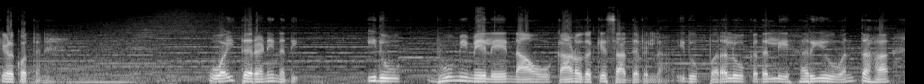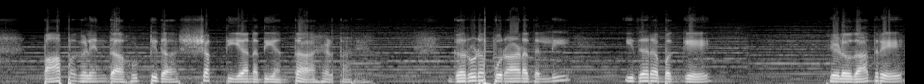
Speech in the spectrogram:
ಕೇಳ್ಕೊತೇನೆ. ವೈತರಣಿ ನದಿ. ಇದು ಭೂಮಿ ಮೇಲೆ ನಾವು ಕಾಣೋದಕ್ಕೆ ಸಾಧ್ಯವಿಲ್ಲ. ಇದು ಪರಲೋಕದಲ್ಲಿ ಹರಿಯುವಂತಹ ಪಾಪಗಳಿಂದ ಹುಟ್ಟಿದ ಶಕ್ತಿಯ ನದಿ ಅಂತ ಹೇಳ್ತಾರೆ. ಗರುಡ ಪುರಾಣದಲ್ಲಿ ಇದರ ಬಗ್ಗೆ ಹೇಳೋದಾದರೆ,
